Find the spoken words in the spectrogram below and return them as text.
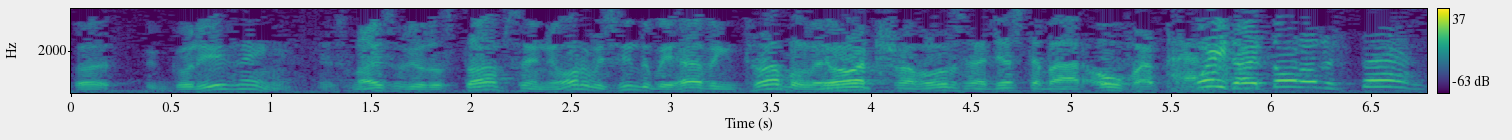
Uh, good evening. It's nice of you to stop, senor. We seem to be having trouble. Your troubles are just about over, Pat. Wait, I don't understand.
